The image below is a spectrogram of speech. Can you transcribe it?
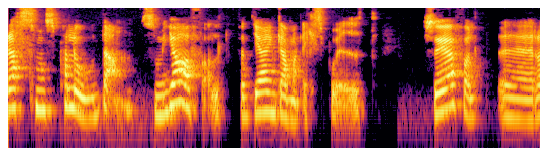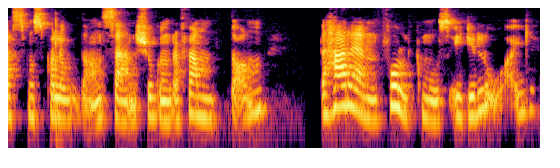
Rasmus Paludan, som jag har följt, för att jag är en gammal expoit, så jag har följt eh, Rasmus Paludan sedan 2015. Det här är en folkmordsideolog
